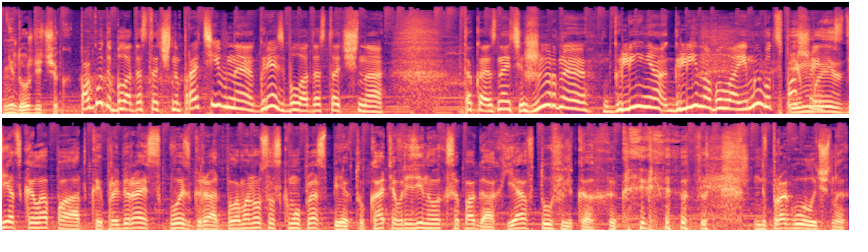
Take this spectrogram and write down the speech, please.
не дождичек. Погода была достаточно противная, грязь была достаточно такая, знаете, жирная, глиня, глина была, и мы вот с Пашей... И мы с детской лопаткой, пробираясь сквозь град по Ломоносовскому проспекту, Катя в резиновых сапогах, я в туфельках прогулочных.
